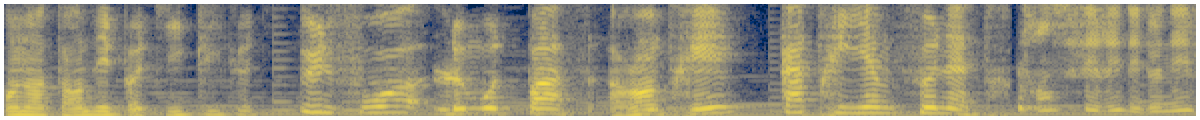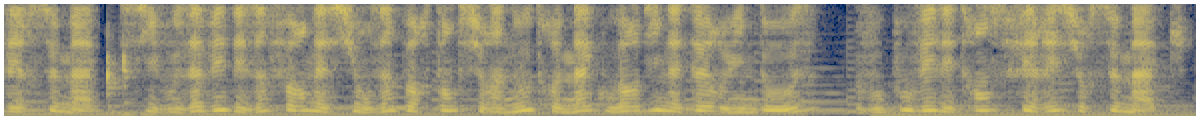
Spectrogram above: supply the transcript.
On entend des petits cliquetis. Une fois le mot de passe rentré, quatrième fenêtre. Transférer des données vers ce Mac. Si vous avez des informations importantes sur un autre Mac ou ordinateur Windows, vous pouvez les transférer sur ce Mac.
